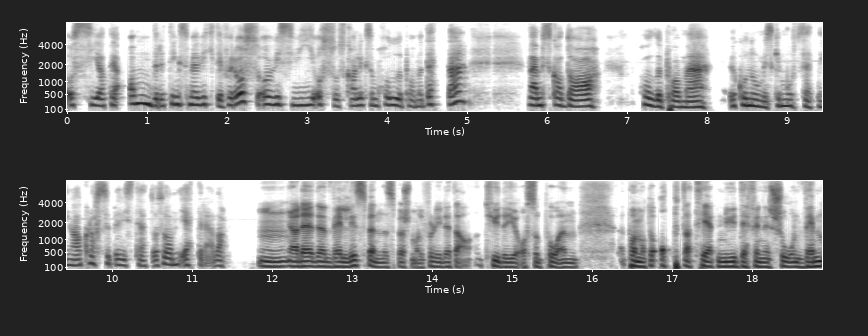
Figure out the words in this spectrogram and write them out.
og si at det er andre ting som er viktige for oss. Og hvis vi også skal liksom holde på med dette, hvem skal da holde på med økonomiske motsetninger og klassebevissthet og sånn, gjetter jeg da. Mm, ja, det, det, er et veldig spennende spørsmål, fordi dette tyder jo også på en på en måte oppdatert ny definisjon. Hvem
